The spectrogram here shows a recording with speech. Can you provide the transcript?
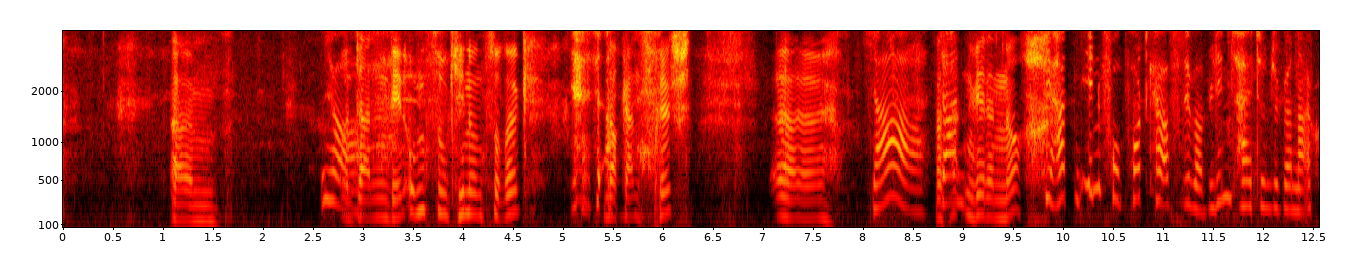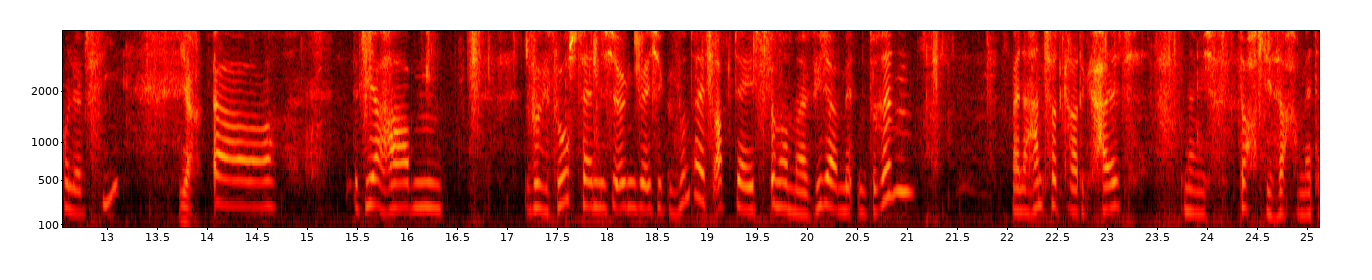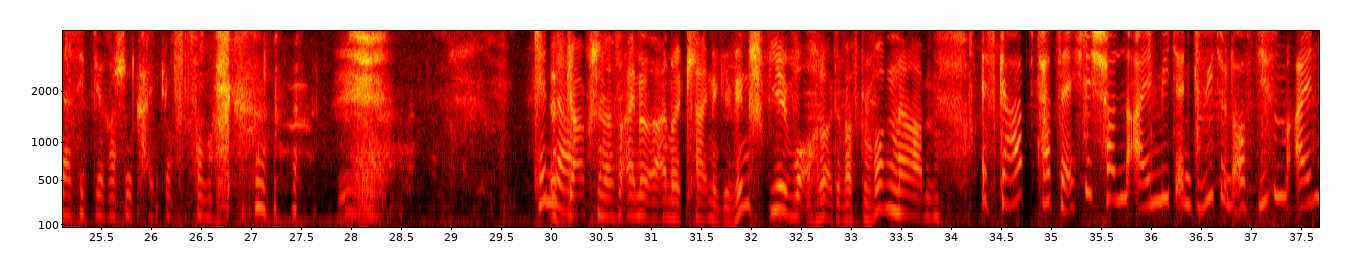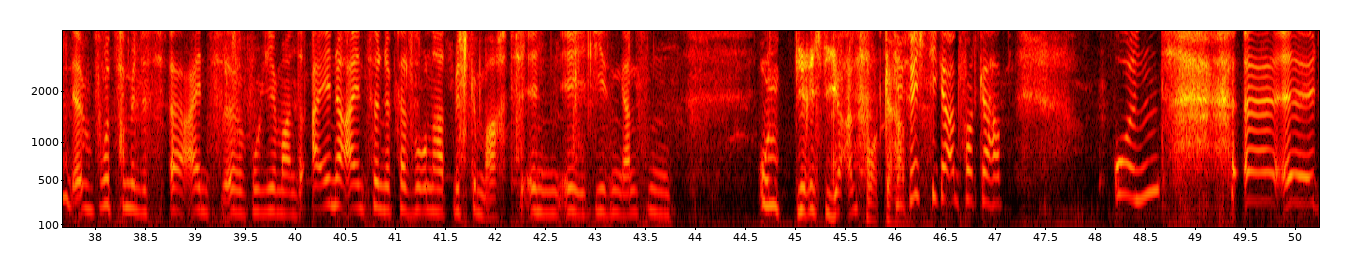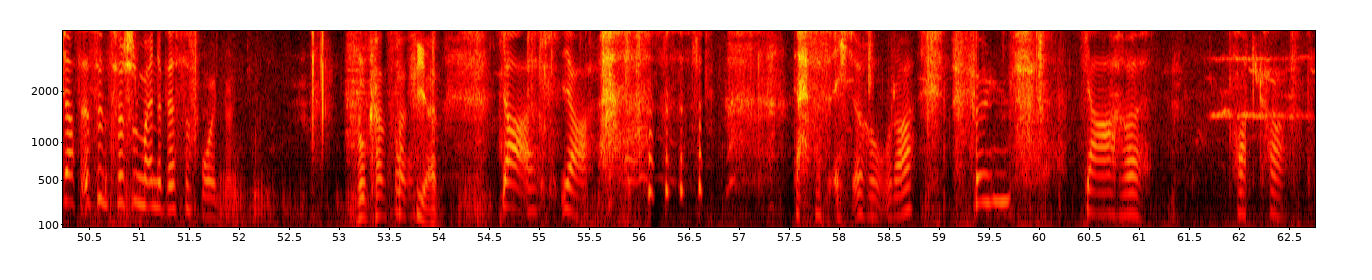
Ähm, ja. Und dann den Umzug hin und zurück. noch ganz frisch. Äh, ja. Was hatten wir denn noch? Wir hatten Info-Podcasts über Blindheit und über Narkolepsie. Ja. Äh, wir haben sowieso ständig irgendwelche Gesundheitsupdates immer mal wieder mittendrin. Meine Hand wird gerade kalt. Das ist nämlich doch die Sache mit der sibirischen Kaltluftzunge. Kinder. Es gab schon das eine oder andere kleine Gewinnspiel, wo auch Leute was gewonnen haben. Es gab tatsächlich schon ein Meet and Greet und aus diesem einen, äh, wo zumindest äh, eins, äh, wo jemand eine einzelne Person hat mitgemacht in, in diesen ganzen und die richtige Antwort gehabt. Die richtige Antwort gehabt. Und äh, äh, das ist inzwischen meine beste Freundin. So kann es so. passieren. Ja, ja. das ist echt irre, oder? Fünf Jahre Podcast.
